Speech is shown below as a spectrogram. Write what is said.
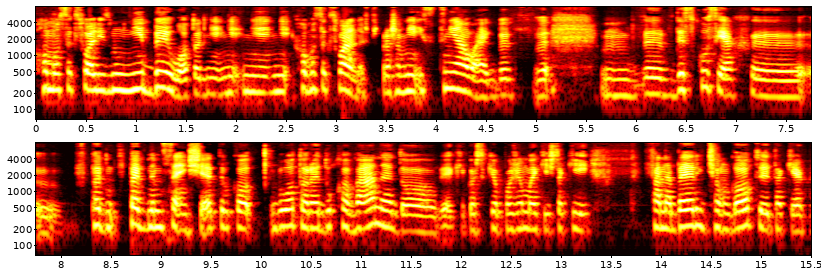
homoseksualizmu nie było, to nie, nie, nie, nie homoseksualność, przepraszam, nie istniała jakby w, w, w dyskusjach y, w, pew, w pewnym sensie, tylko było to redukowane do jakiegoś takiego poziomu jakiejś takiej fanaberii, ciągoty, tak jak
